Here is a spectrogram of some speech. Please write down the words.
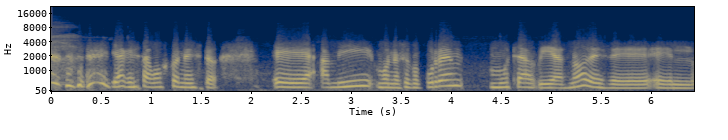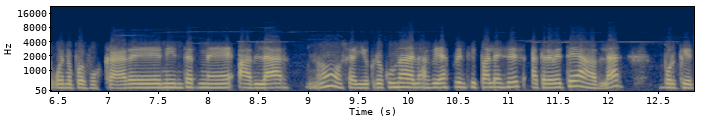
ya que estamos con esto. Eh, a mí, bueno, se me ocurren muchas vías, ¿no? Desde el, bueno, pues buscar en internet, hablar, ¿no? O sea, yo creo que una de las vías principales es atrévete a hablar, porque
